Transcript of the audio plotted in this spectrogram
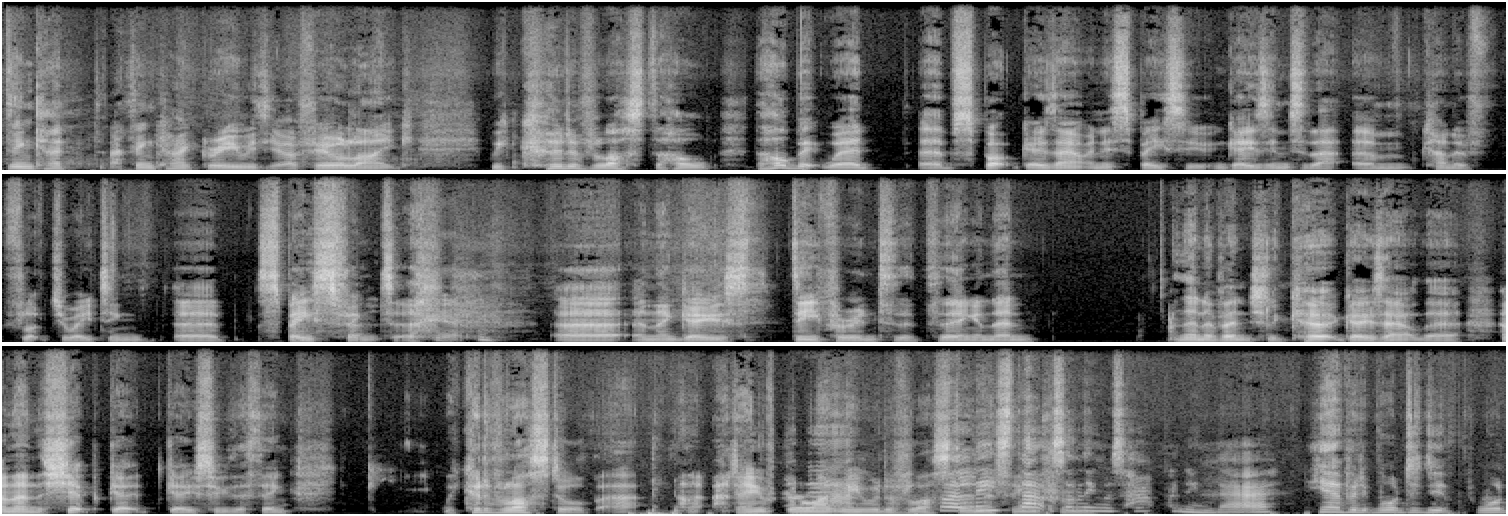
think I, I think I agree with you. I feel like we could have lost the whole, the whole bit where uh, Spock goes out in his spacesuit and goes into that um, kind of fluctuating uh, space Sphincter. Yeah. uh, and then goes deeper into the thing, and then, and then eventually Kirk goes out there, and then the ship go, goes through the thing. We could have lost all that. I, I don't feel like we would have lost Well, at anything. least that from- something was happening there. yeah, but what did it? What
